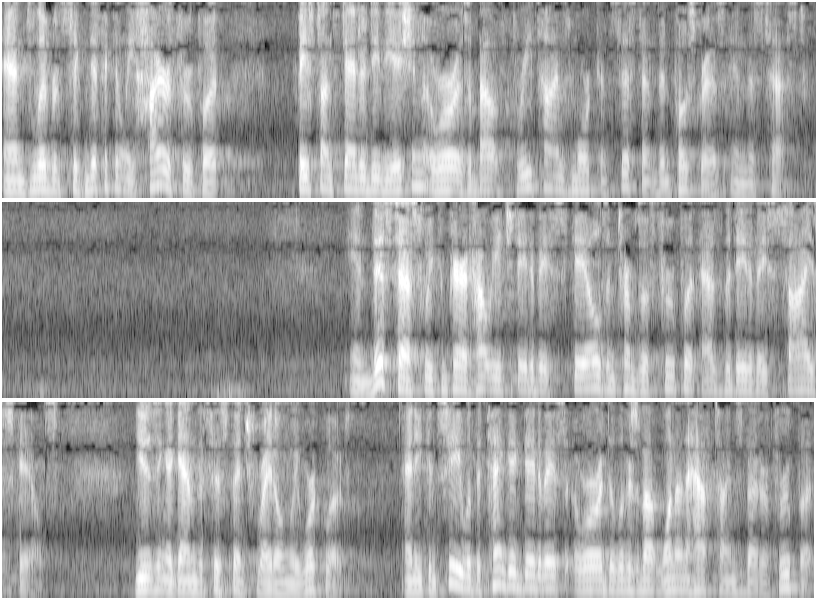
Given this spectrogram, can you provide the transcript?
and delivered significantly higher throughput Based on standard deviation, Aurora is about three times more consistent than Postgres in this test. In this test, we compared how each database scales in terms of throughput as the database size scales, using again the Sysbench write-only workload. And you can see with the 10 gig database, Aurora delivers about one and a half times better throughput.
